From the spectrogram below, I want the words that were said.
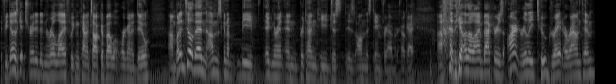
If he does get traded in real life, we can kind of talk about what we're going to do. Um, but until then, I'm just going to be ignorant and pretend he just is on this team forever, okay? Uh, the other linebackers aren't really too great around him.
